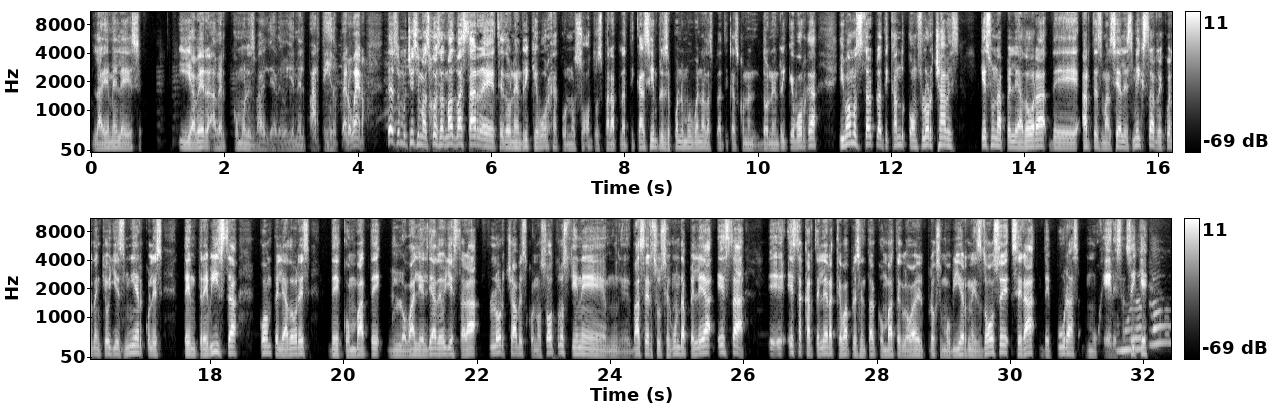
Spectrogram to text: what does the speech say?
la MLS, y a ver, a ver cómo les va el día de hoy en el partido. Pero bueno, de eso muchísimas cosas más. Va a estar este don Enrique Borja con nosotros para platicar. Siempre se ponen muy buenas las pláticas con don Enrique Borja y vamos a estar platicando con Flor Chávez que es una peleadora de artes marciales mixtas. Recuerden que hoy es miércoles de entrevista con peleadores de combate global y el día de hoy estará Flor Chávez con nosotros. Tiene, va a ser su segunda pelea. Esta esta cartelera que va a presentar Combate Global el próximo viernes 12 será de puras mujeres. Así que. Flor.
